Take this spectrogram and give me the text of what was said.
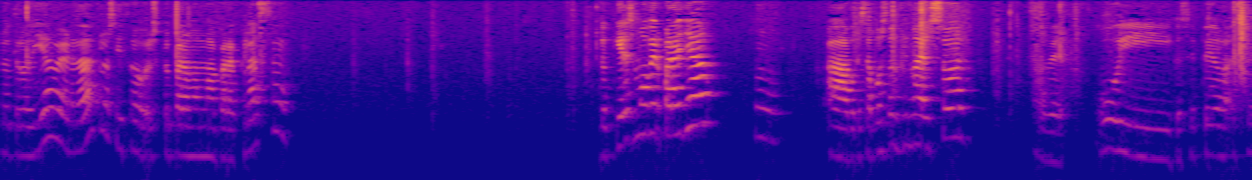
el otro día, ¿verdad? Los hizo, los prepara mamá para clase. ¿Lo quieres mover para allá? Ah, porque se ha puesto encima del sol. A ver. Uy, que se pega, se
